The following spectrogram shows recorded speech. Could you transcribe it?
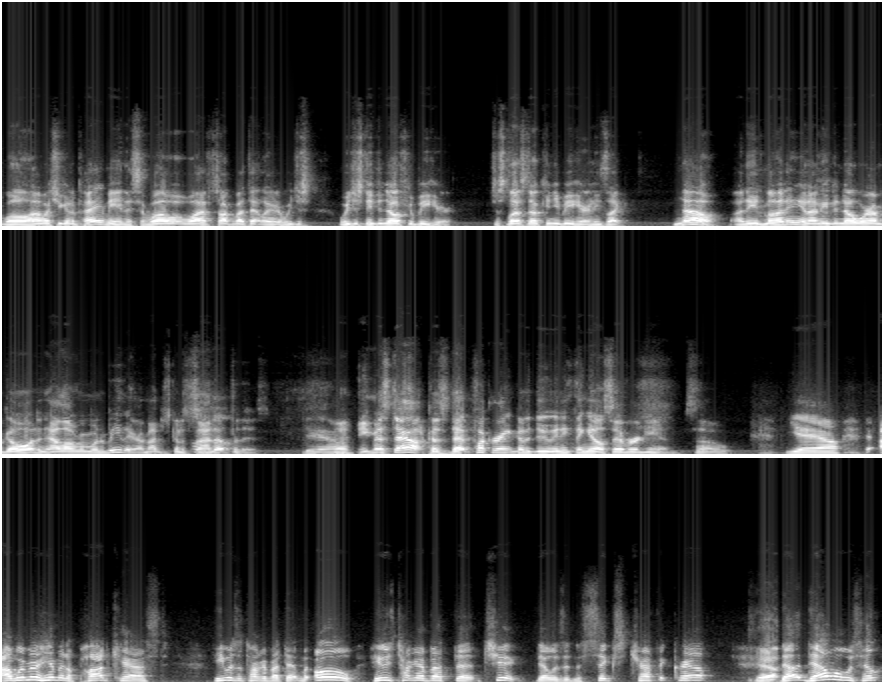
"Well, how much are you going to pay me?" And they said, "Well, we'll- we'll have to talk about that later. We just we just need to know if you'll be here. Just let us know. Can you be here?" And he's like, "No, I need money and I need to know where I'm going and how long I'm going to be there. I'm not just going to sign up for this." yeah, And he missed out because that fucker ain't going to do anything else ever again. So. yeah. I remember him in a podcast. He wasn't talking about that. mu- Oh, he was talking about that chick that was in the six traffic crap. Yeah. That that one was hell.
